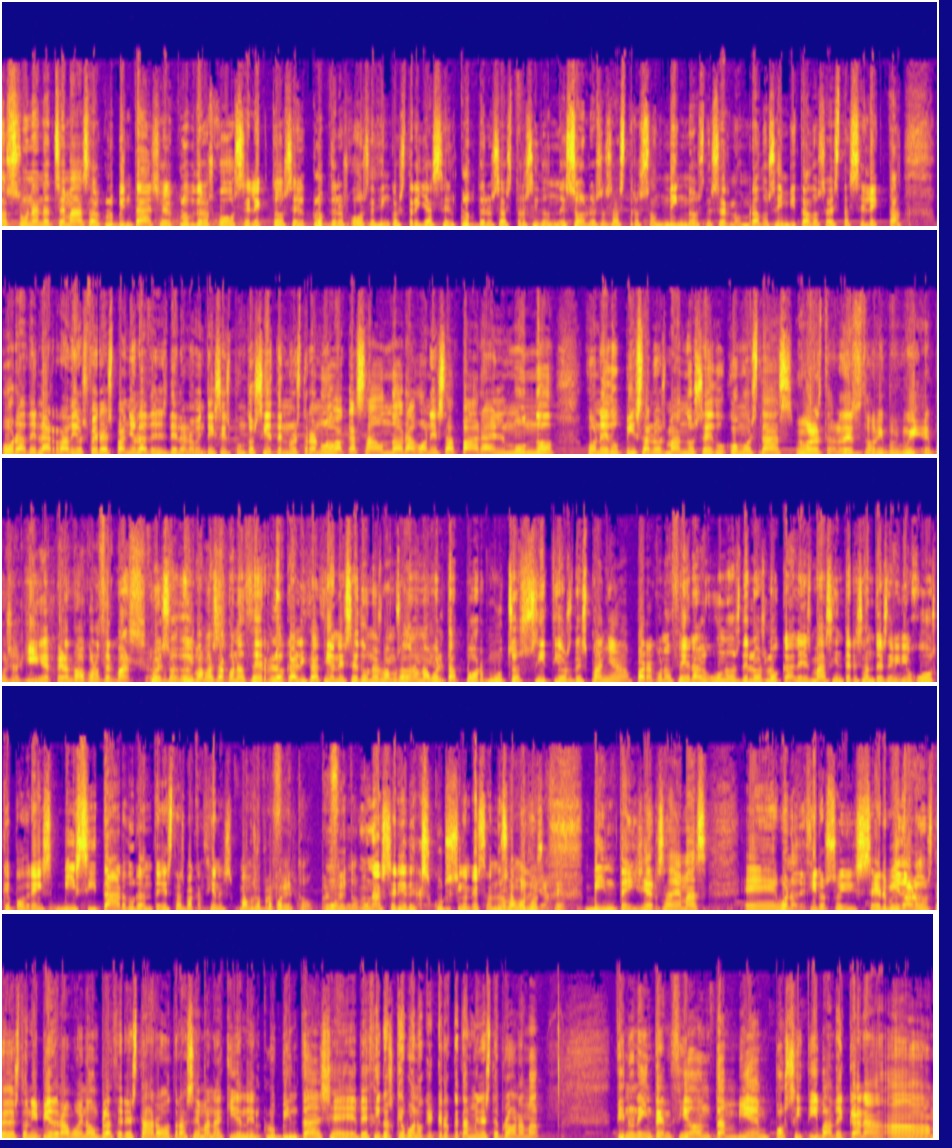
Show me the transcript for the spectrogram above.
Bienvenidos una noche más al Club Vintage, el club de los juegos selectos, el club de los juegos de 5 estrellas, el club de los astros y donde solo esos astros son dignos de ser nombrados e invitados a esta selecta hora de la radiosfera española desde la 96.7 en nuestra nueva casa Onda Aragonesa para el mundo con Edu Pisa los mandos. Edu, ¿cómo estás? Muy buenas tardes, Tony. Pues muy bien, pues aquí ¿eh? esperando a conocer más. Pues hoy vamos a conocer localizaciones, Edu. Nos vamos a dar una vuelta por muchos sitios de España para conocer algunos de los locales más interesantes de videojuegos que podréis visitar durante estas vacaciones. Vamos Pues a proponer perfecto, una serie de excursiones a los amigos vintagers. Además, Eh, bueno, deciros, soy servidor de ustedes, Tony Piedra Buena. Un placer estar otra semana aquí en el Club Vintage. Eh, deciros que, bueno, que creo que también este programa tiene una intención también positiva de cara a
